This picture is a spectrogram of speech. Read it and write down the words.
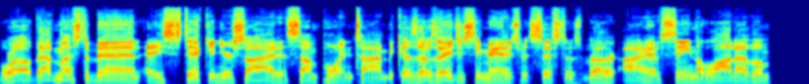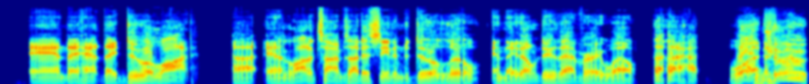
Well, that must have been a stick in your side at some point in time because those agency management systems, brother, I have seen a lot of them, and they had they do a lot, uh, and a lot of times I just need them to do a little, and they don't do that very well. what who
